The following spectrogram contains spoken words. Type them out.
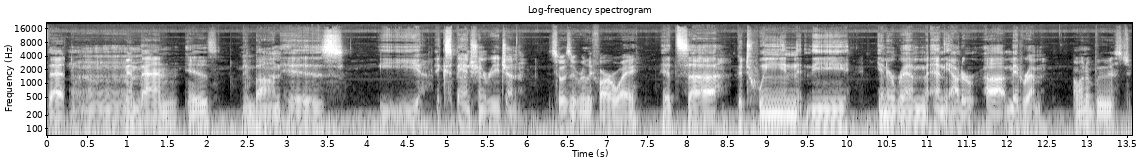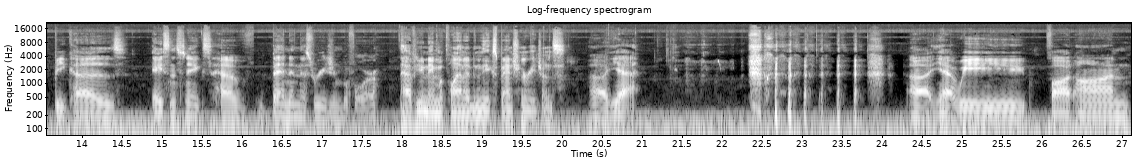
that Um, Mimban is. Mimban is the expansion region. So is it really far away? It's uh, between the inner rim and the outer uh, mid rim. I want to boost because Ace and Snakes have been in this region before. Have you name a planet in the expansion regions? Uh, yeah. uh, yeah, we fought on.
